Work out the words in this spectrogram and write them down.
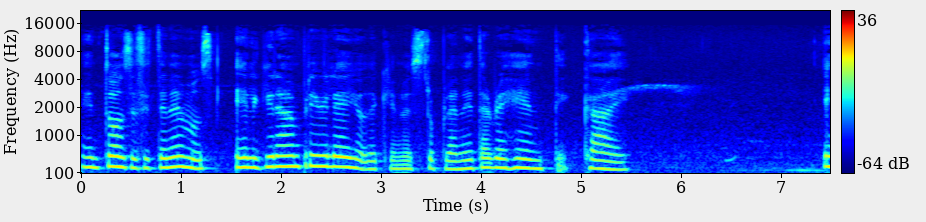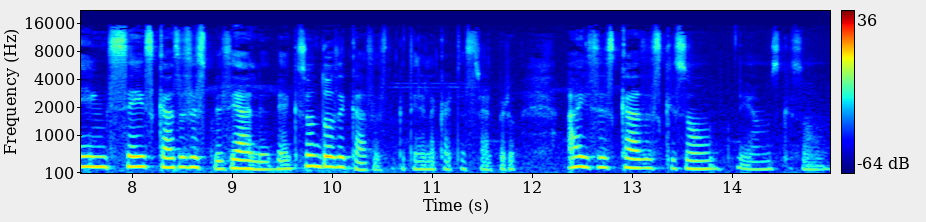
Entonces, si tenemos el gran privilegio de que nuestro planeta regente cae en seis casas especiales. Vean que son 12 casas lo que tiene la carta astral, pero hay seis casas que son, digamos que son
